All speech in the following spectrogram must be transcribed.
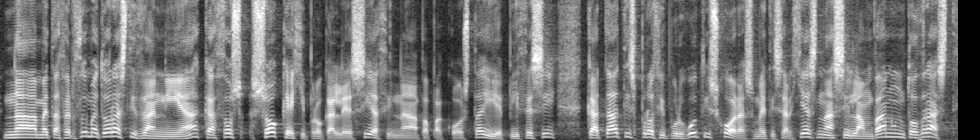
Να μεταφερθούμε τώρα στη Δανία, καθώς σοκ έχει προκαλέσει η Αθηνά Παπακώστα η επίθεση κατά της Πρωθυπουργού της χώρας, με τις αρχές να συλλαμβάνουν το δράστη.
